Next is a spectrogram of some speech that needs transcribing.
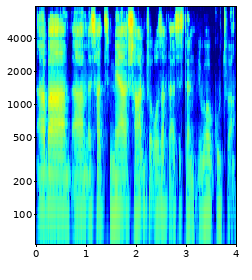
aber ähm, es hat mehr Schaden verursacht, als es dann überhaupt gut war.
